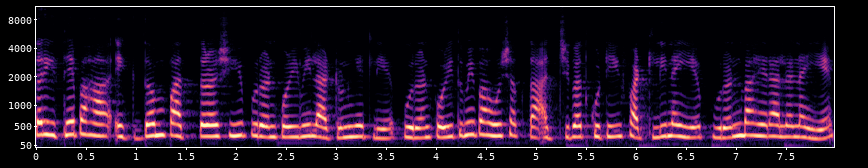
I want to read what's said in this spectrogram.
तर इथे पहा एकदम पातळ अशी ही पुरणपोळी मी लाटून घेतली आहे पुरणपोळी तुम्ही पाहू शकता अजिबात कुठेही फाटली नाही आहे पुरण बाहेर आलं नाही आहे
